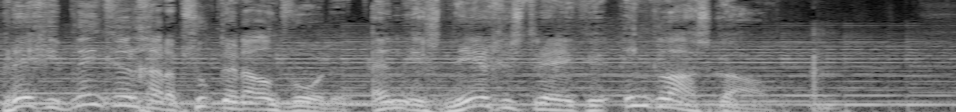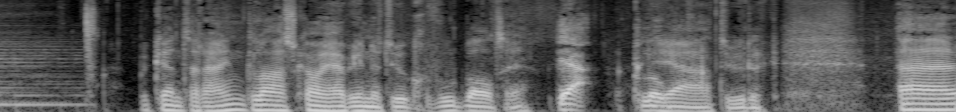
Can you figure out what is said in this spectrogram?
Regie Blinker gaat op zoek naar de antwoorden en is neergestreken in Glasgow. Bekend terrein, Glasgow heb je natuurlijk gevoetbald, hè? Ja, klopt. Ja, natuurlijk. Uh,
